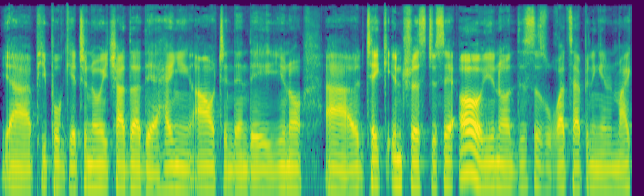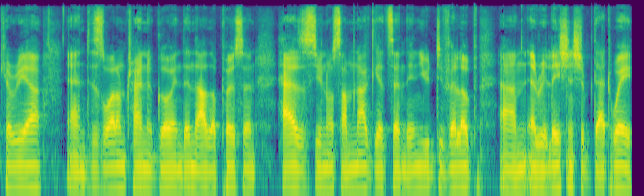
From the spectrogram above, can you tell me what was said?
yeah, people get to know each other. They're hanging out, and then they, you know, uh, take interest to say, oh, you know, this is what's happening in my career, and this is what I'm trying to go. And then the other person has, you know, some nuggets, and then you develop um, a relationship that way.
